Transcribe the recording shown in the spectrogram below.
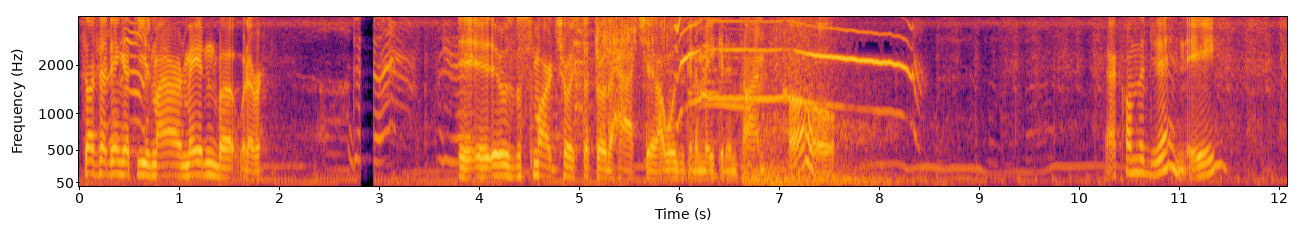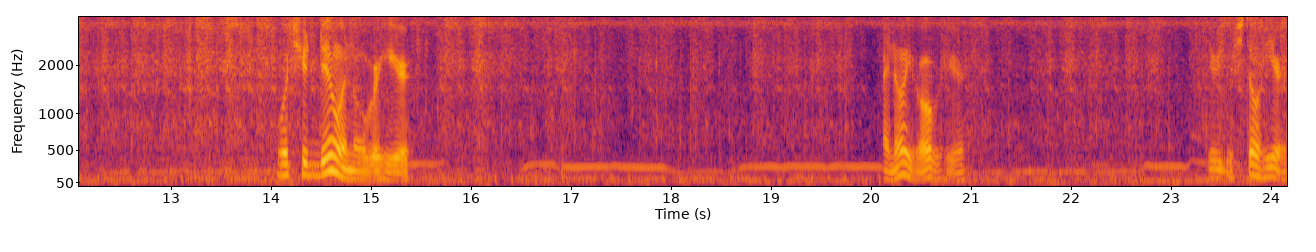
Sucks I didn't get to use my Iron Maiden, but whatever. It, it, it was the smart choice to throw the hatchet. I wasn't gonna make it in time. Oh. Back on the gen, eh? What you doing over here? I know you're over here. You're, you're still here.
